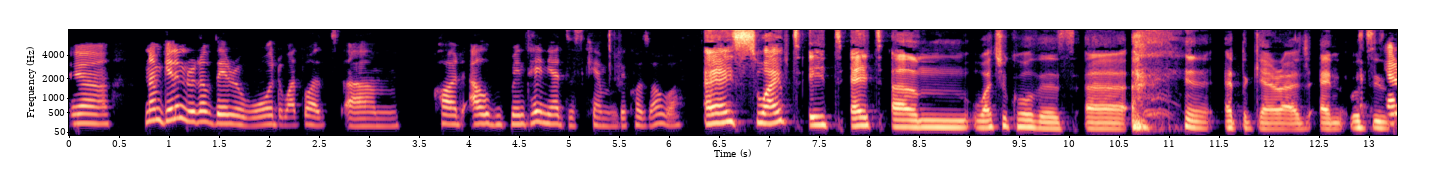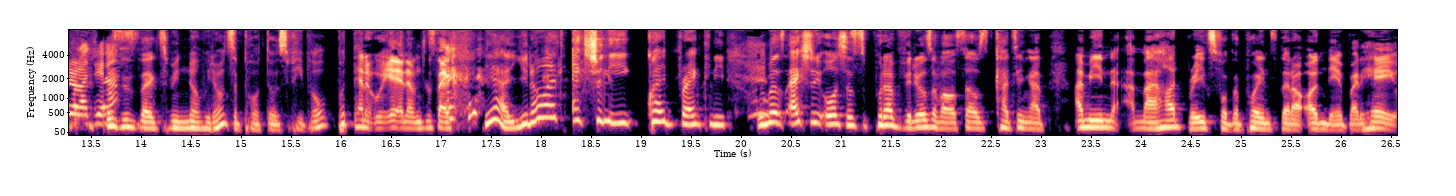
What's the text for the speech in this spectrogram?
yeah. No, I'm getting rid of their reward. What was um called? I'll maintain your discount because oh well. I swiped it at um what you call this uh at the garage and was this, garage, yeah? like to me no we don't support those people put that away and I'm just like yeah you know what actually quite frankly we must actually all just put up videos of ourselves cutting up I mean my heart breaks for the points that are on there but hey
